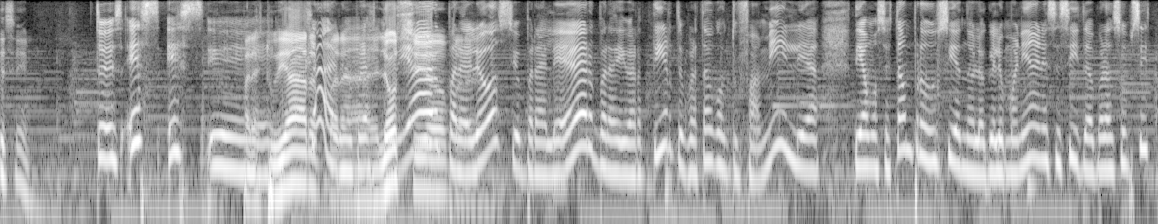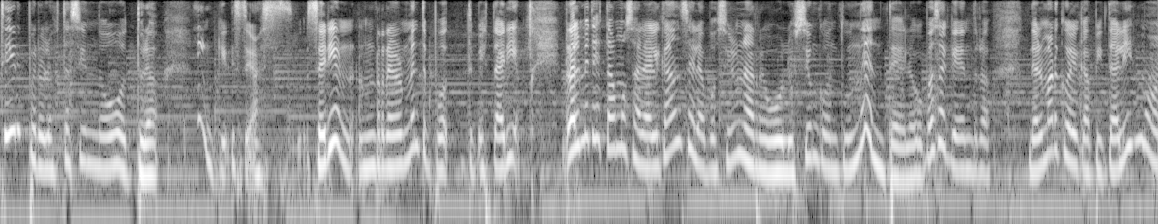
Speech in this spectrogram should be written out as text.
Sí, sí. Entonces es... es eh, Para estudiar, claro, para el estudiar, ocio, para para- el ocio, para leer, para divertirte, para estar con tu familia. Digamos, están produciendo lo que la humanidad necesita para subsistir, pero lo está haciendo otro. Incre- o sea, s- Sería realmente estaría realmente estamos al alcance de la posibilidad de una revolución contundente. Lo que pasa es que dentro del marco del capitalismo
